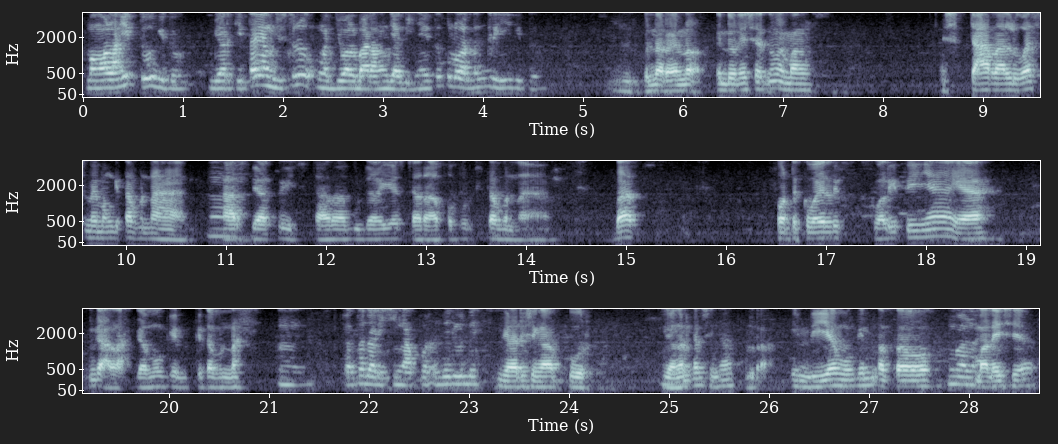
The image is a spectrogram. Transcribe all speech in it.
mengolah itu gitu, biar kita yang justru ngejual barang jadinya itu ke luar negeri gitu. Benar, Indo- Indonesia itu memang secara luas memang kita menang. Hmm, harus diakui secara budaya secara apa pun kita menang but for the quality quality-nya ya enggak lah enggak mungkin kita menang hmm. Contoh dari Singapura aja dulu deh. dari Singapura jangan kan Singapura India mungkin atau. Malaysia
